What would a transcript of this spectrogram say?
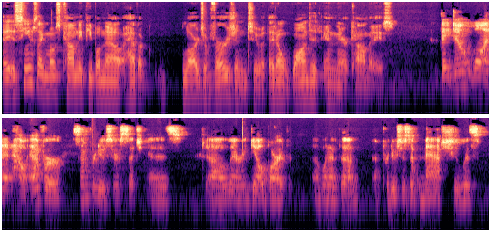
It seems like most comedy people now have a large aversion to it. They don't want it in their comedies. they don't want it. However, some producers, such as uh, Larry Gelbart, uh, one of the uh, producers of MASH, who was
